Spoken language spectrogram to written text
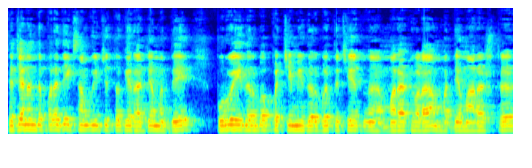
त्याच्यानंतर परत एक सांगू इच्छितो की राज्यामध्ये पूर्व विदर्भ पश्चिम विदर्भ तसेच मराठवाडा मध्य महाराष्ट्र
